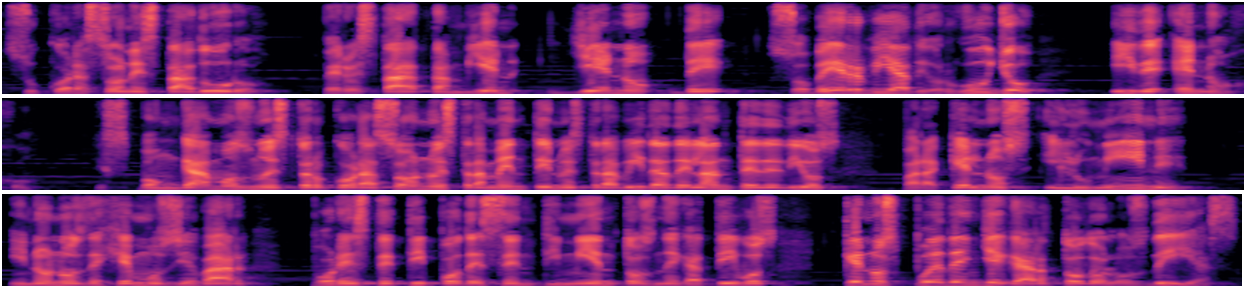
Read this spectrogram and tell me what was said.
Su corazón está duro, pero está también lleno de soberbia, de orgullo y de enojo. Expongamos nuestro corazón, nuestra mente y nuestra vida delante de Dios para que Él nos ilumine y no nos dejemos llevar por este tipo de sentimientos negativos que nos pueden llegar todos los días.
